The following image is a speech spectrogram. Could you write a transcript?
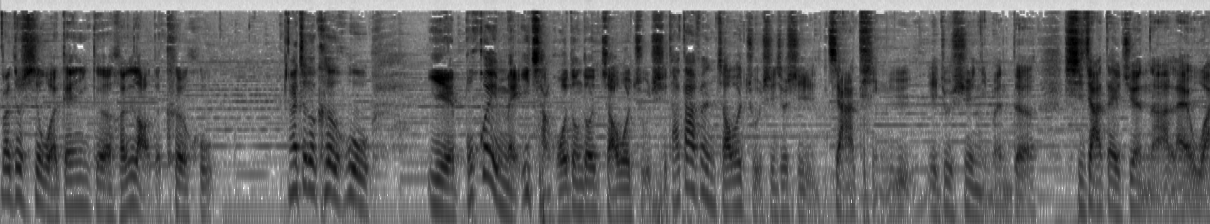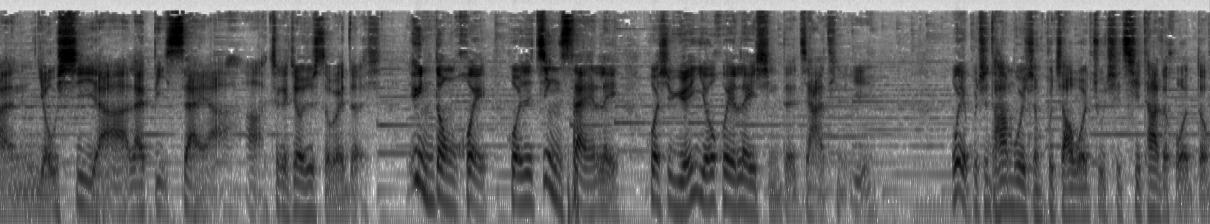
那就是我跟一个很老的客户，那这个客户。也不会每一场活动都找我主持，他大部分找我主持就是家庭日，也就是你们的惜家带眷啊，来玩游戏啊，来比赛啊，啊，这个就是所谓的运动会或者是竞赛类，或是园游会类型的家庭日。我也不知道他们为什么不找我主持其他的活动，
